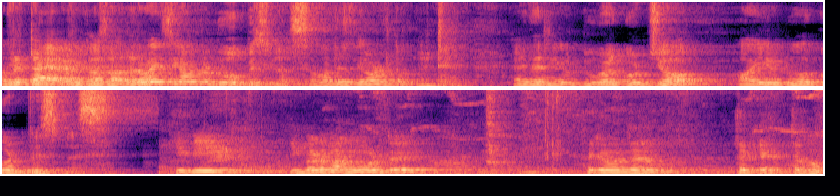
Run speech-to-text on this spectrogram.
retire because otherwise you have to do a business. So What is the alternative? Either you do a good job or you do a good business. ഇനി ഇവിടെ നിന്ന് അങ്ങോട്ട് തിരുവനന്തപുരത്തേക്ക് എത്തണം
